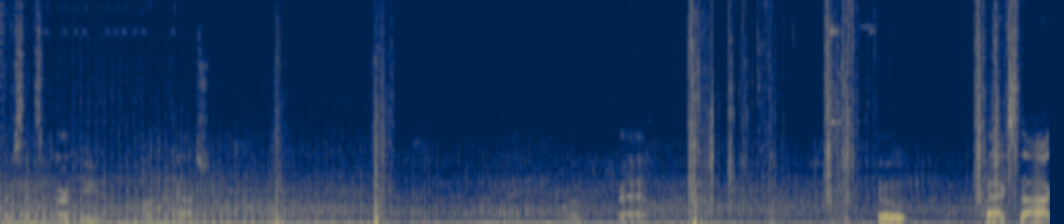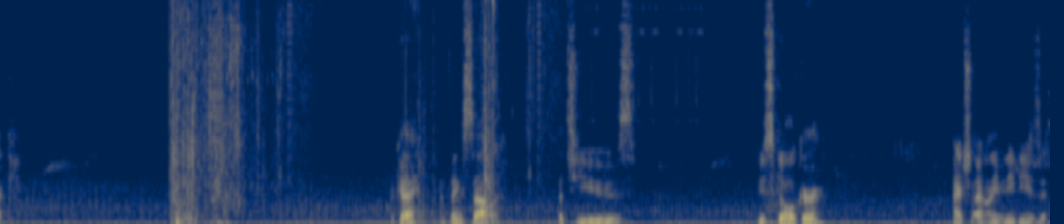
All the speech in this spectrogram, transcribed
Another sensor dart, dude. Oh my gosh. Okay. Go. Grab. Go. Back stock. Okay, I think solid. Let's use use Skulker. Actually, I don't even need to use it.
